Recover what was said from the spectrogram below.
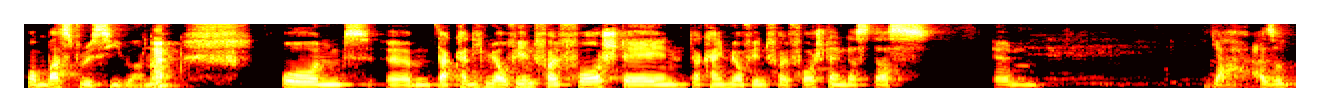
Bombast-Receiver. Ne? Ja. Und ähm, da kann ich mir auf jeden Fall vorstellen, da kann ich mir auf jeden Fall vorstellen, dass das ähm, ja, also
